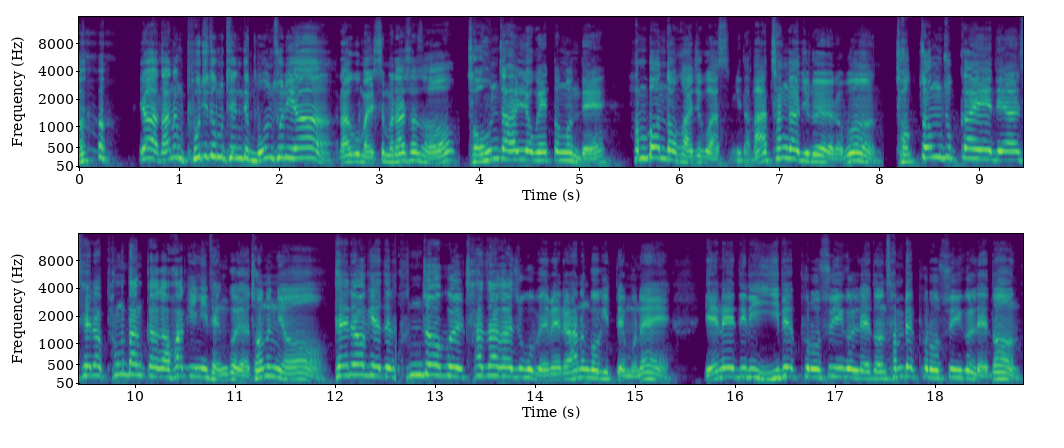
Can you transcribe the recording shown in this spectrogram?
야 나는 보지도 못했는데 뭔 소리야 라고 말씀을 하셔서 저 혼자 하려고 했던 건데 한 번 더 가지고 왔습니다 마찬가지로요 여러분 적정 주가에 대한 세력 평단가가 확인이 된 거예요 저는요 세력 애들 흔적을 찾아가지고 매매를 하는 거기 때문에 얘네들이 200% 수익을 내던 300% 수익을 내던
